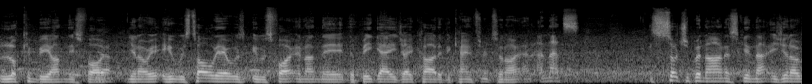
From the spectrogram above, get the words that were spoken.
looking beyond this fight. Yeah. You know, he, he was told he was, he was fighting on the, the big AJ card if he came through tonight, and, and that's it's such a banana skin that is, you know,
